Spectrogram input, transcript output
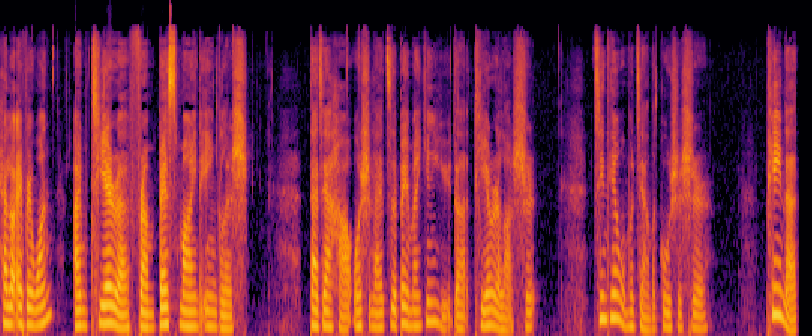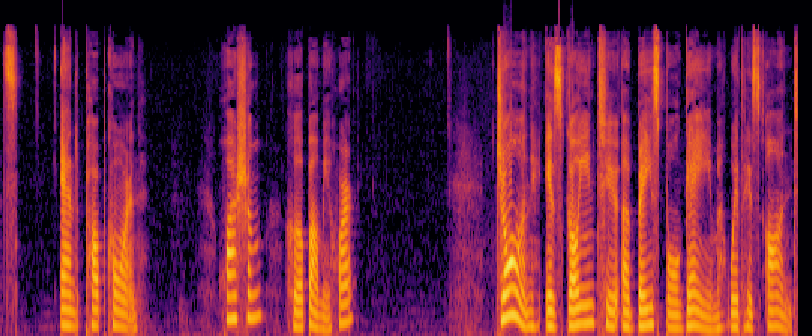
Hello everyone, I'm Tiara from Best Mind English. 大家好，我是来自贝曼英语的 Tiara 老师。今天我们讲的故事是 Peanuts and Popcorn，花生和爆米花。John is going to a baseball game with his aunt.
